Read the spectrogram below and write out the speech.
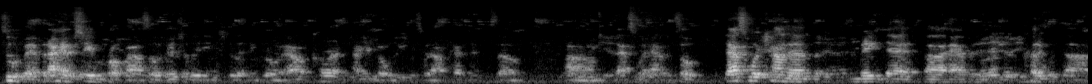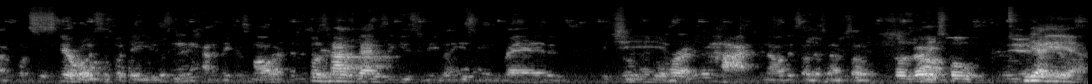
super bad, but I had a shaving profile, so eventually they used to let me grow it out. Correct. I could go weeks without cutting it, so um, that's what happened. So that's what kind of made that uh, happen. And then cut it with uh, was steroids is what they used to kind of make it smaller. So it's not as bad as it used to be, but it used to be red and itchy and hot and all this other stuff. So So it's very Um, exposed. yeah, yeah, yeah.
